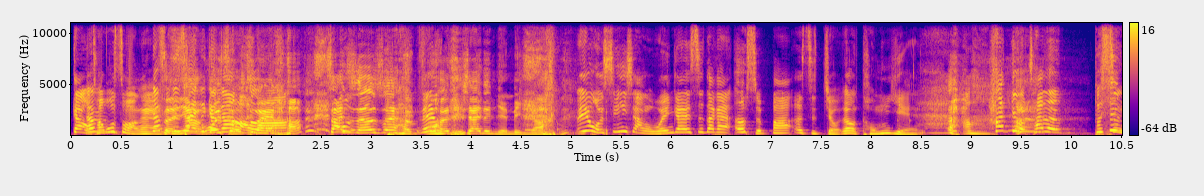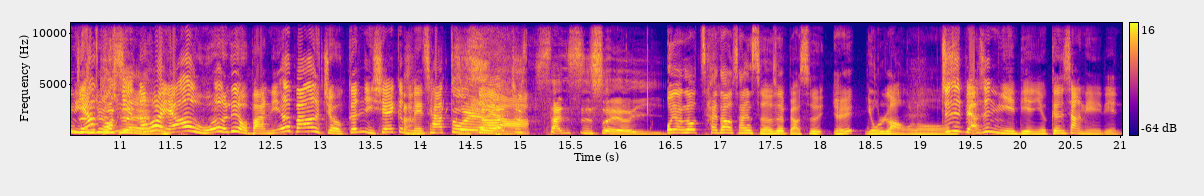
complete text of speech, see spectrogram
干我超不爽哎！怎样？为什么？对啊，三十二岁很符合你现在的年龄啊！因为我心想我应该是大概二十八、二十九那种童颜，他给我猜的。不是你要童年的话，也要二五二六吧？你二八二九，跟你现在根本没差 几岁啊，就三四岁而已。我想说，猜到三十二岁，表示哎有老喽，就是表示你的脸有跟上你的年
